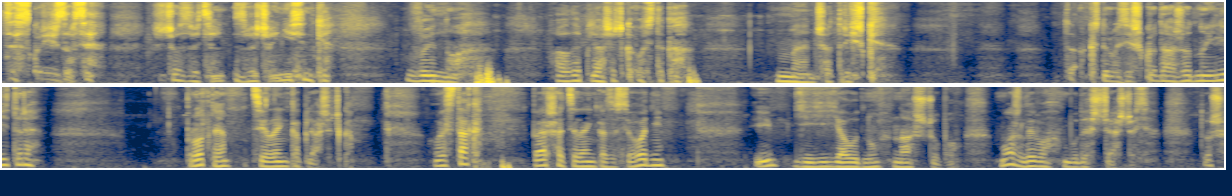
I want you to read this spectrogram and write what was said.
Це скоріш за все, що звичайнісіньке вино. Але пляшечка ось така менша трішки. Так, друзі, шкода жодної літери. Проте ціленька пляшечка. Ось так. Перша ціленька за сьогодні. І її я одну нащупав. Можливо, буде ще щось. Тож,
